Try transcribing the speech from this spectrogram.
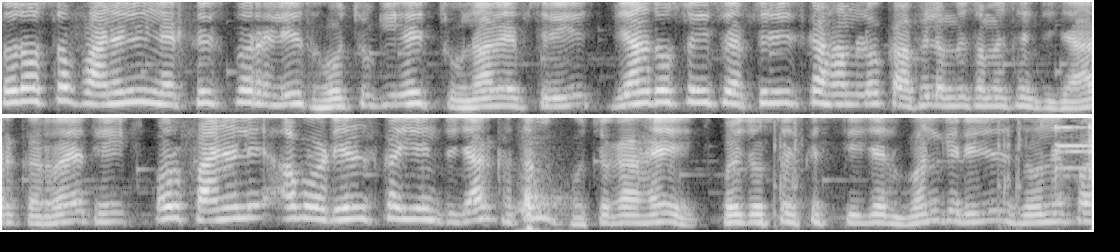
तो दोस्तों फाइनली नेटफ्लिक्स पर रिलीज़ हो चुकी है चूना वेब सीरीज़ जहाँ दोस्तों, इस वेब सीरीज़ का हम लोग काफ़ी लंबे समय से इंतज़ार कर रहे थे और फाइनली अब ऑडियंस का ये इंतज़ार खत्म हो चुका है। वही दोस्तों, इसके सीज़न वन के रिलीज़ होने पर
